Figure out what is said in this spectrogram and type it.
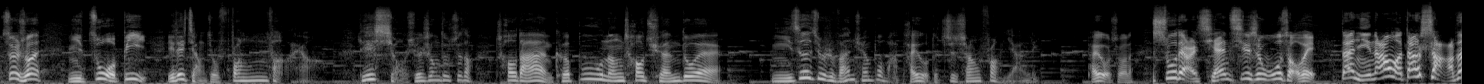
所以说，你作弊也得讲究方法呀。连小学生都知道抄答案可不能抄全对，你这就是完全不把牌友的智商放眼里。牌友说了，输点钱其实无所谓，但你拿我当傻子，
